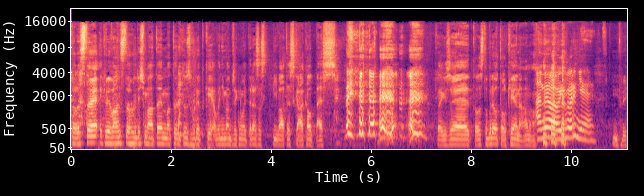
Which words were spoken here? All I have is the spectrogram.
Tohle je ekvivalent z toho, když máte maturitu z hudebky a oni vám řeknou, že teda zaspíváte Skákal pes. Takže tohle to bude o Tolkiena, ano. Ano, výborně. Dobrý.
